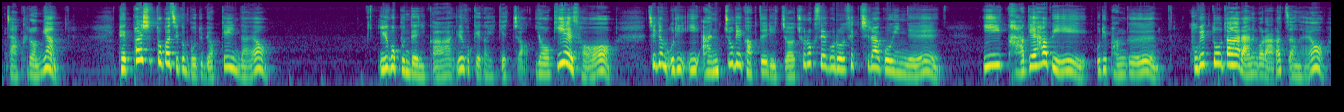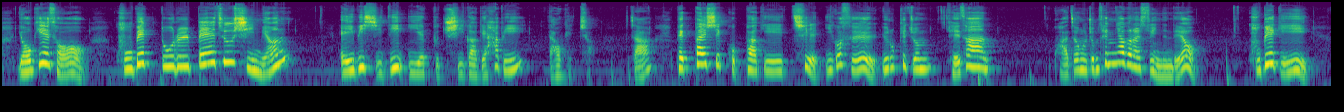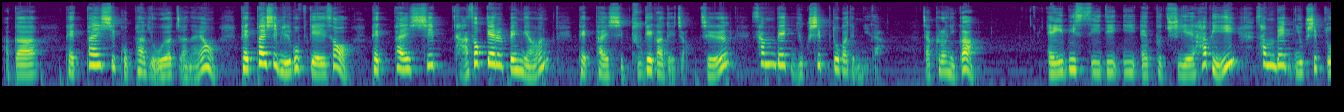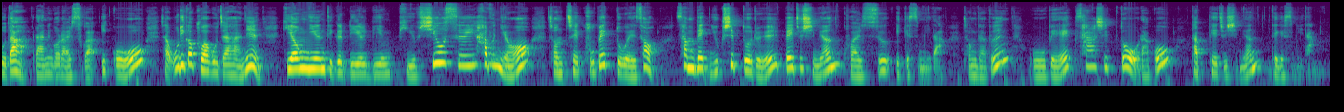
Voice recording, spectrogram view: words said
자, 그러면 180도가 지금 모두 몇 개 있나요? 일곱 군데니까 일곱 개가 있겠죠. 여기에서 지금 우리 이 안쪽의 각들이 있죠. 초록색으로 색칠하고 있는 이 각의 합이 우리 방금 900도다라는 걸 알았잖아요. 여기에서 900도를 빼주시면 A, B, C, D, E, F, G 각의 합이 나오겠죠. 자, 180 곱하기 7 이것을 이렇게 좀 계산 과정을 좀 생략을 할 수 있는데요. 900이 아까 180 곱하기 5였잖아요. 187개에서 185개를 빼면 182개가 되죠. 즉 360도가 됩니다. 자, 그러니까 A, B, C, D, E, F, G의 합이 360도다라는 걸 알 수가 있고 자 우리가 구하고자 하는 기역, 니은, 디귿, 리을, 미음, 비읍, 시옷의 합은요 전체 900도에서 360도를 빼주시면 구할 수 있겠습니다. 정답은 540도라고 답해 주시면 되겠습니다.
